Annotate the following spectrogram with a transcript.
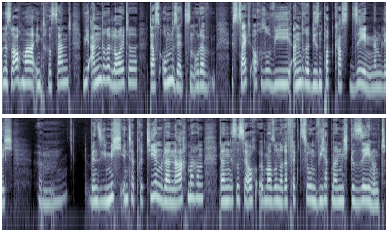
Und es war auch mal interessant, wie andere Leute das umsetzen. Oder es zeigt auch so, wie andere diesen Podcast sehen, nämlich ähm, wenn sie mich interpretieren oder nachmachen, dann ist es ja auch immer so eine Reflexion, wie hat man mich gesehen? Und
